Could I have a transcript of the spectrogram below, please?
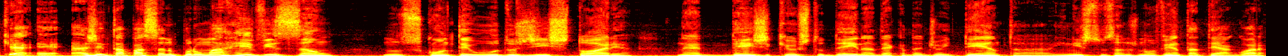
que é, é, a gente está passando por uma revisão nos conteúdos de história, né? Desde que eu estudei na década de 80, início dos anos 90 até agora,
